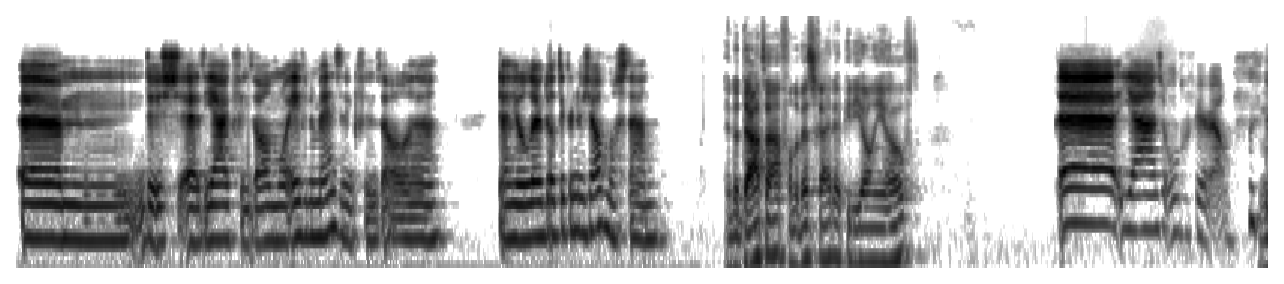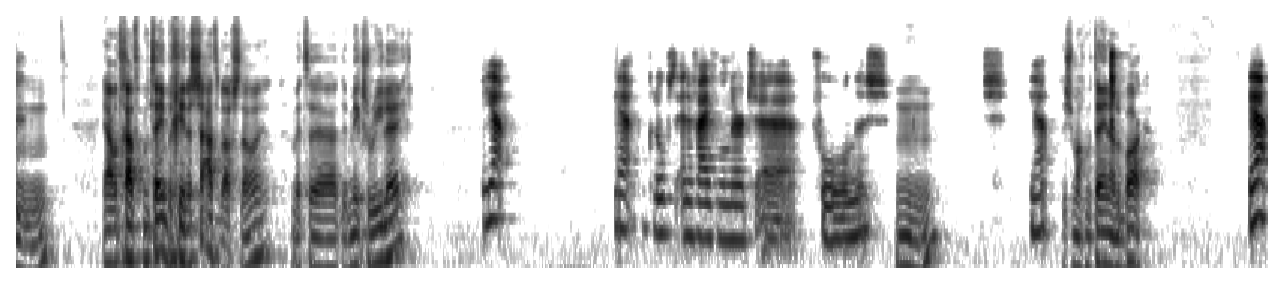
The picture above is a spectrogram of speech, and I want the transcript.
Um, dus uh, ja, ik vind het wel een mooi evenement. En ik vind het wel uh, ja, heel leuk dat ik er nu zelf mag staan. En de data van de wedstrijden, heb je die al in je hoofd? ja, zo ongeveer wel. mm -hmm. Ja, want het gaat meteen beginnen zaterdags dan, met de mixed relay. Ja. Ja, klopt. En de 500 voorrondes. Mm -hmm. Ja. Dus je mag meteen aan de bak. Ja.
